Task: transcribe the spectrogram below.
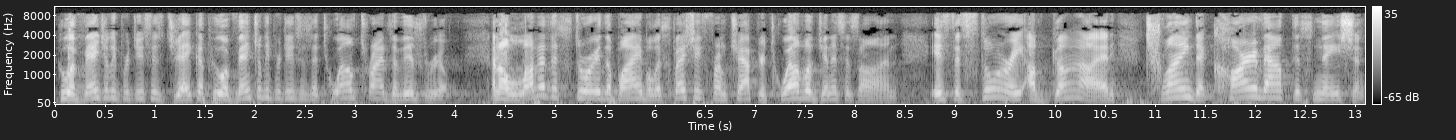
who eventually produces Jacob, who eventually produces the 12 tribes of Israel. And a lot of the story of the Bible, especially from chapter 12 of Genesis on, is the story of God trying to carve out this nation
